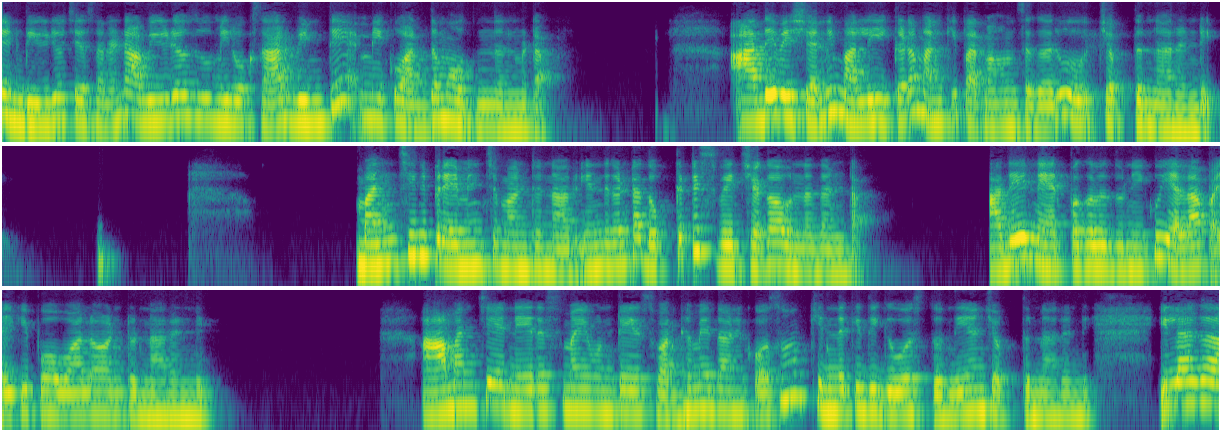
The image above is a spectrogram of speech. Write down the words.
నేను వీడియో చేశానంటే ఆ వీడియోస్ మీరు ఒకసారి వింటే మీకు అర్థమవుతుంది అనమాట అదే విషయాన్ని మళ్ళీ ఇక్కడ మనకి పరమహంస గారు చెప్తున్నారండి. మంచిని ప్రేమించమంటున్నారు. ఎందుకంటే అదొక్కటే స్వేచ్ఛగా ఉన్నదంట. అదే నేర్పగలదు నీకు ఎలా పైకి పోవాలో అంటున్నారండి. ఆ మంచే నీరసమై ఉంటే స్వర్గమే దానికోసం కిందకి దిగి వస్తుంది అని చెప్తున్నారండి. ఇలాగా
